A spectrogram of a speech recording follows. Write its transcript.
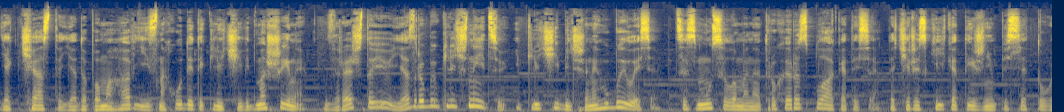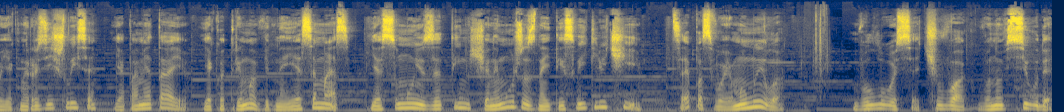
Як часто я допомагав їй знаходити ключі від машини. Зрештою, я зробив ключницю, і ключі більше не губилися. Це змусило мене трохи розплакатися. Та через кілька тижнів після того, як ми розійшлися, я пам'ятаю, як отримав від неї смс. Я сумую за тим, що не можу знайти свої ключі. Це по-своєму мило. Волосся, чувак, воно всюди.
